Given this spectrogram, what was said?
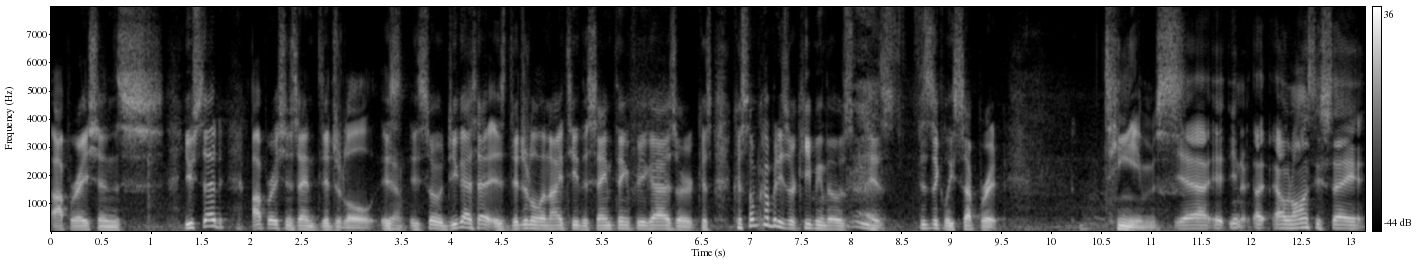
operations. You said operations and digital is, Yeah. is so. Do you guys have is digital and IT the same thing for you guys, or because because some companies are keeping those as physically separate teams? Yeah, it, you know, I, I would honestly say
